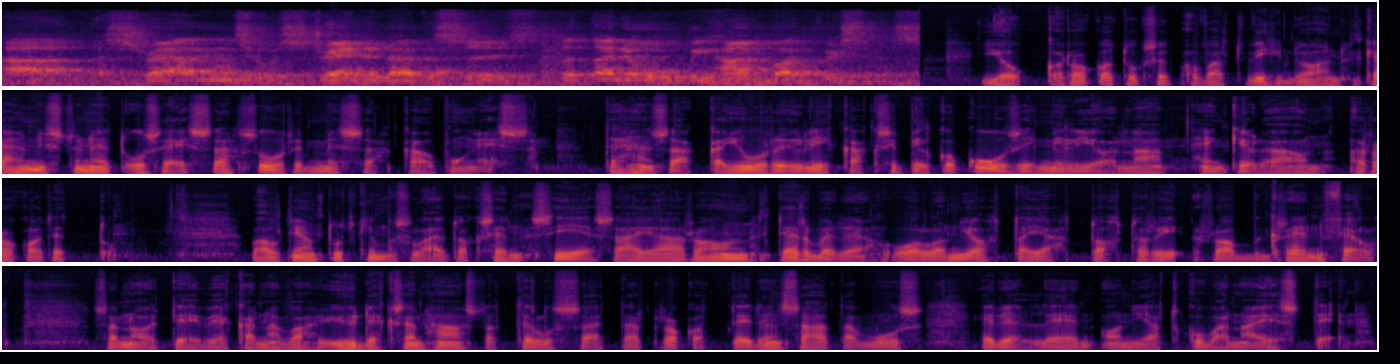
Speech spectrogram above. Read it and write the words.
uh, Australians who are stranded overseas that they'd all be home by Christmas. Joukkorokotukset ovat vihdoin käynnistyneet useissa suurimmissa kaupungeissa. Tähän saakka juuri yli 2,6 miljoonaa henkilöä on rokotettu. Valtion tutkimuslaitoksen CSIROn terveydenhuollon johtaja tohtori Rob Grenfell sanoi TV-kanava yhdeksän haastattelussa, että rokotteiden saatavuus edelleen on jatkuvana esteenä.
